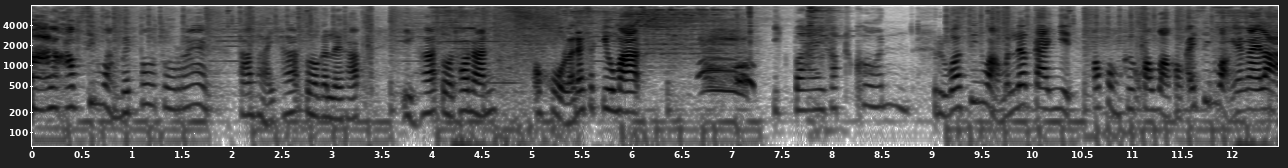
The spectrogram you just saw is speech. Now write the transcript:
มาแล้วครับ สิ้นหวังเบตโต้ตัวแรก ตามหาอีก5ตัวกันเลยครับ อีก5ตัวเท่านั้น โอ้โห แล้วได้สกิลมา อีกใบครับทุกคน หรือว่าสิ้นหวังมันเลือกกายหงิดเพราะผมคือความหวังของไอ้สิ้นหวังยังไงล่ะ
